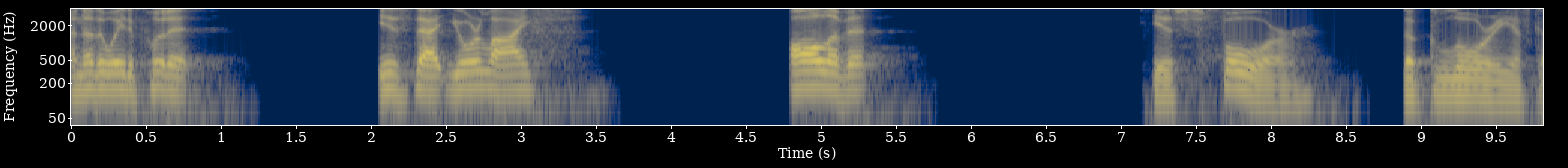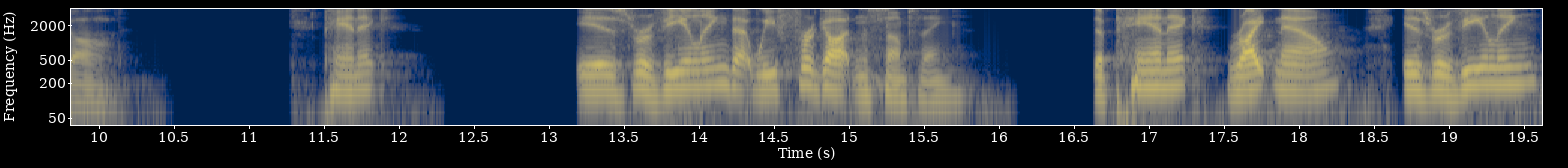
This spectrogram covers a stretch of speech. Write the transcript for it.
Another way to put it is that your life, all of it, is for the glory of God. Panic is revealing that we've forgotten something. The panic right now is revealing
